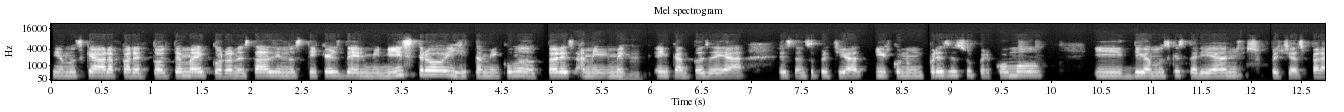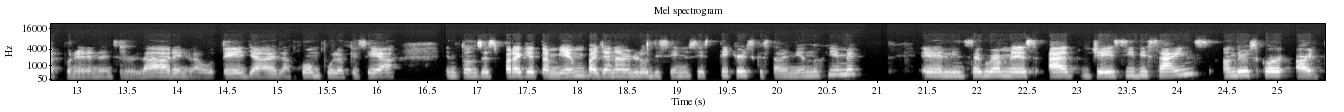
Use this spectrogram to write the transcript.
Digamos que ahora para todo el tema del corona está haciendo stickers del ministro y también como doctores. A mí me encantó esa idea. Están súper chivas y con un precio súper cómodo y digamos que estarían súper chivas para poner en el celular, en la botella, en la compu, lo que sea. Entonces, para que también vayan a ver los diseños y stickers que está vendiendo Jime, el Instagram es at jcdesigns underscore art.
